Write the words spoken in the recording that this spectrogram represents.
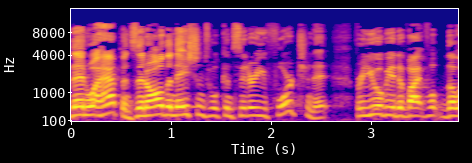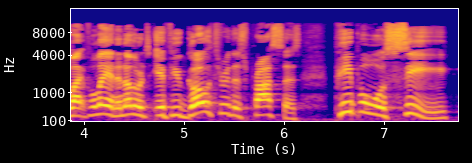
then what happens? Then all the nations will consider you fortunate, for you will be a delightful, delightful land. In other words, if you go through this process, people will see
